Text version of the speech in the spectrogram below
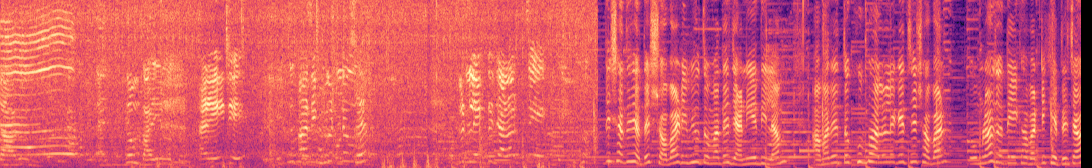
দারুণ। একদম বাড়ির মতো। আর এই যে জ্বালাচ্ছে। এর সাথে সাথে সবার রিভিউ তোমাদের জানিয়ে দিলাম। আমাদের তো খুব ভালো লেগেছে সবার। তোমরাও যদি এই খাবারটি খেতে চাও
